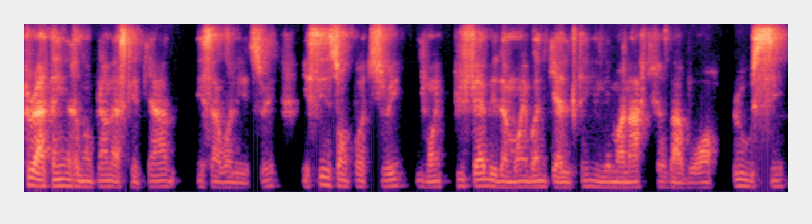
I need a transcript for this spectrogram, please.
peut atteindre nos plants d'asclépiade et ça va les tuer. Et s'ils ne sont pas tués, ils vont être plus faibles et de moins bonne qualité. Les monarques risquent d'avoir eux aussi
